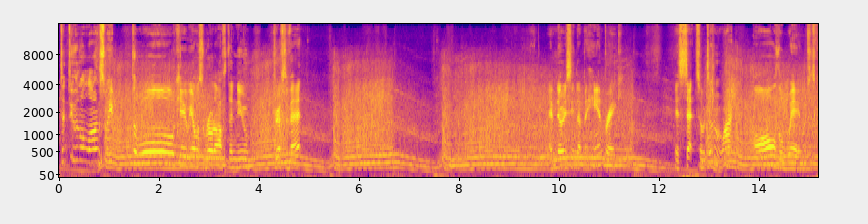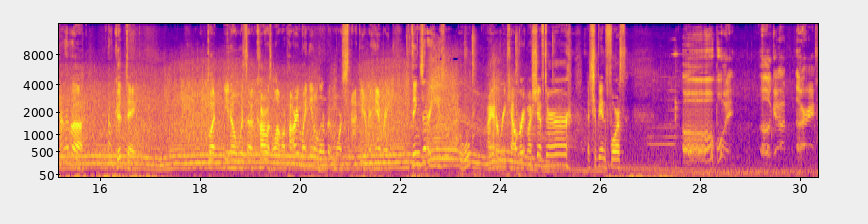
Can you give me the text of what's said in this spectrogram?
to do the long sweep. Oh, okay, we almost rode off the new drift vet. I'm noticing that the handbrake is set so it doesn't lock all the way, which is kind of a, a good thing. But, you know, with a car with a lot more power, you might need a little bit more snappier of a handbrake. Things that are easy... Oh, I gotta recalibrate my shifter. That should be in fourth. Boy. Oh, God. All right.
